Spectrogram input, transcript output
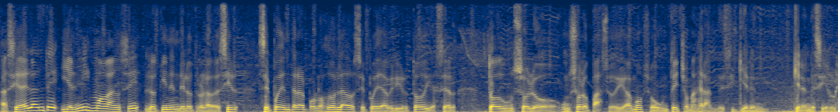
hacia adelante y el mismo avance lo tienen del otro lado, es decir, se puede entrar por los dos lados, se puede abrir todo y hacer todo un solo, un solo paso, digamos, o un techo más grande, si quieren, quieren decirle.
